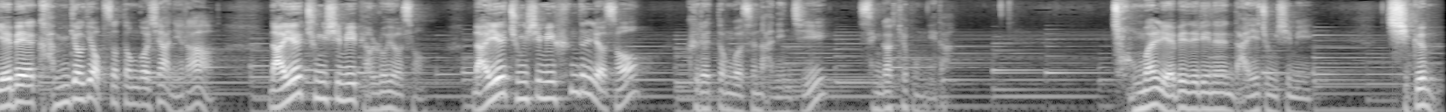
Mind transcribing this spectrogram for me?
예배에 감격이 없었던 것이 아니라 나의 중심이 별로여서 나의 중심이 흔들려서 그랬던 것은 아닌지 생각해 봅니다. 정말 예배드리는 나의 중심이 지금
